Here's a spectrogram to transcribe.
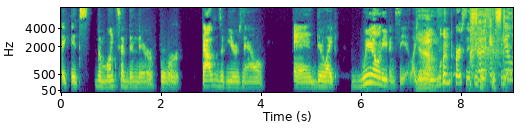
Like it's the monks have been there for thousands of years now, and they're like, we don't even see it. Like yeah. only one person who so it's still it.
